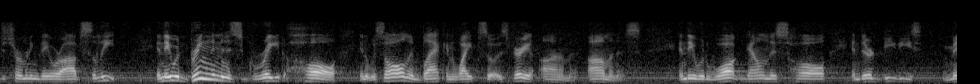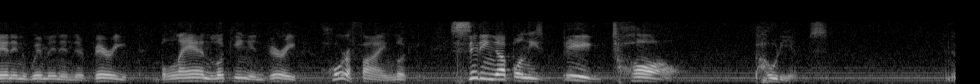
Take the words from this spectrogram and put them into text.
determining they were obsolete. And they would bring them in this great hall, and it was all in black and white, so it was very ominous. And they would walk down this hall, and there'd be these men and women, and they're very bland looking and very horrifying looking, sitting up on these big, tall podiums. And the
